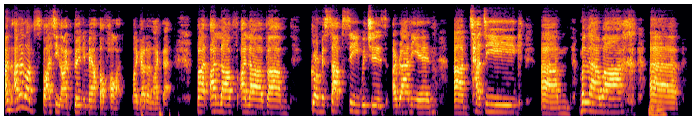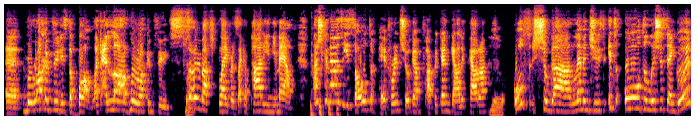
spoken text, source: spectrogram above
I, I don't like spicy, like burn your mouth off hot. Like I don't like that. But I love, I love um, ghormeh sabzi, which is Iranian, um, tadig, um, malawach. Mm-hmm. Uh, uh, Moroccan food is the bomb. Like I love Moroccan food. So right. much flavor. It's like a party in your mouth. Ashkenazi salt and pepper and sugar, paprika and garlic powder. Yeah. Also sugar, lemon juice. It's all delicious and good.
